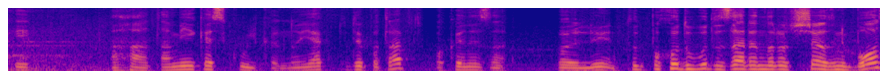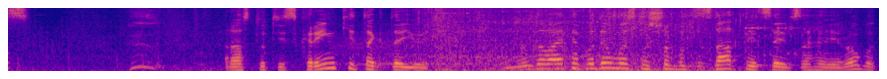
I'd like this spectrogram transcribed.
окей. Ага, там є якась кулька. Ну як туди потрапити, поки не знаю. Блін, тут, походу, буде зараз народ ще один бос. Раз тут і скриньки так дають. Ну давайте подивимось, на що буде здатний цей взагалі робот.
